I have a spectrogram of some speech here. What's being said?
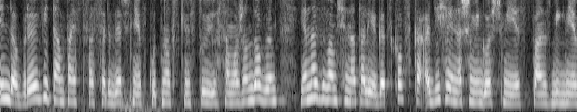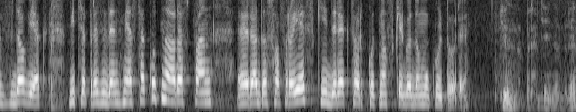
Dzień dobry, witam Państwa serdecznie w Kutnowskim Studiu Samorządowym. Ja nazywam się Natalia Gackowska, a dzisiaj naszymi gośćmi jest Pan Zbigniew Wdowiak, wiceprezydent miasta Kutno oraz Pan Radosław Rojewski, dyrektor Kutnowskiego Domu Kultury. Dzień dobry. Dzień dobry.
